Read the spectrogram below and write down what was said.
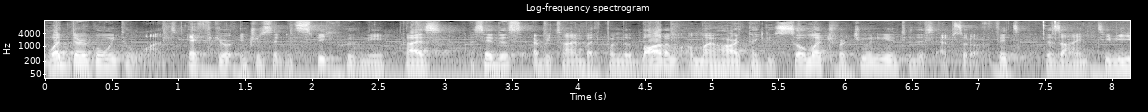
what they're going to want, if you're interested in speaking with me, guys, I say this every time, but from the bottom of my heart, thank you so much for tuning into this episode of Fit Design TV.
